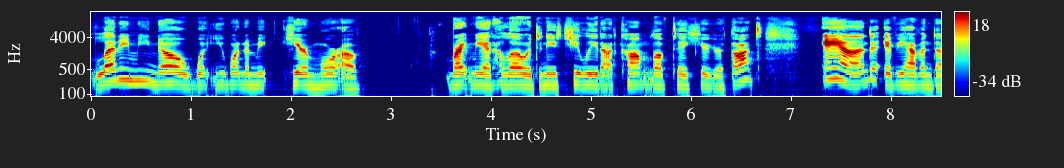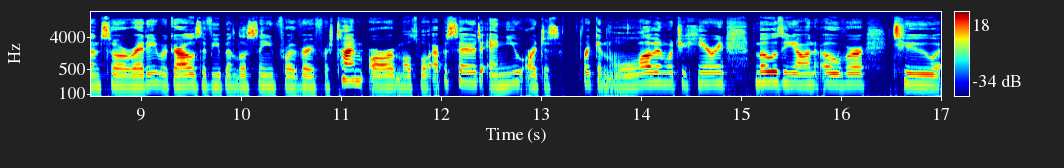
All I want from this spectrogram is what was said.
letting me know what you want to me- hear more of write me at hello at deniseglee.com. Love to hear your thoughts. And if you haven't done so already, regardless if you've been listening for the very first time or multiple episodes and you are just freaking loving what you're hearing, mosey on over to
